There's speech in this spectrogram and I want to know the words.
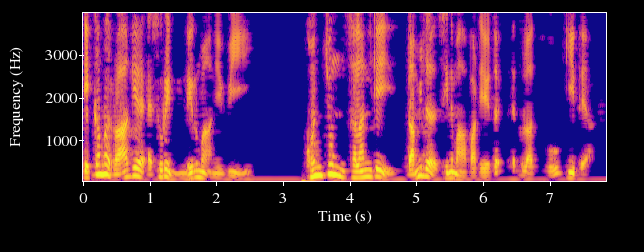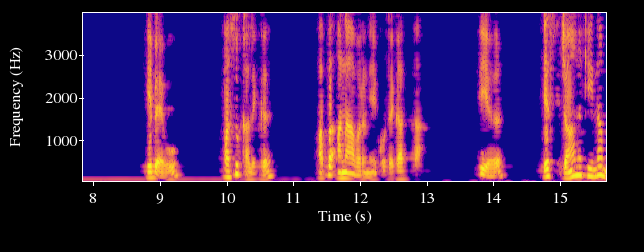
එකම රාගය ඇසුරින් නිර්මාණය වී කොංචුම් සලන්ගේ දමිළ සිනමා පටයට ඇතුළත් වූ ගීතයක්. එබැව් පසු කලෙක අප අනාවරණය කොට ගත්තා. එය එස් ජානකී නම්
